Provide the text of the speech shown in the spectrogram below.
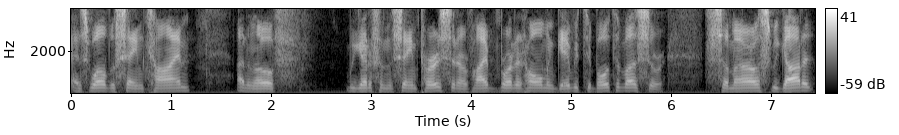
as well the same time. I don't know if we got it from the same person, or if I brought it home and gave it to both of us, or somewhere else we got it,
